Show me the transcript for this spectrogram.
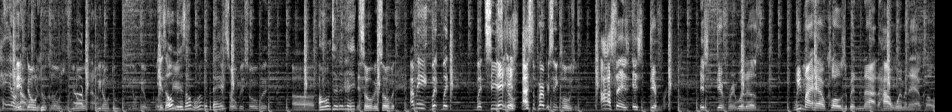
Hell Men no, Men don't we do no closure. We don't. No. We don't do. We don't deal with closure. It's over. period. It's over. We don't give a damn. It's over. It's over. Uh, On to the next. it's over. It's over. I mean, but but but seriously, It- though, it's- what's the purpose in closure? I say it's, it's different. It's different with us. We might have closure, but not how women have closure.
